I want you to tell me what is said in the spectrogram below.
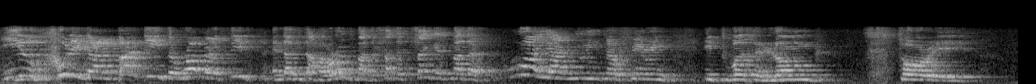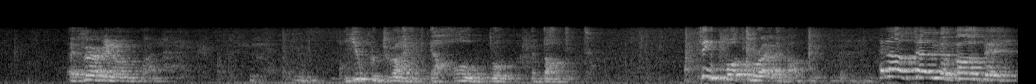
You hooligan, bandit, the robber, thief! And that is Aharon's mother shouted Shaike's mother. Why are you interfering? It was a long story, a very long one. You could write a whole book about it. Think what to write about. And I'll tell you about the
